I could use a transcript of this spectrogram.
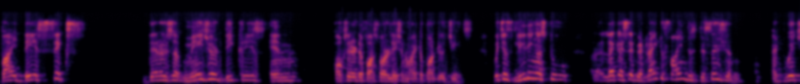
by day six, there is a major decrease in oxidative phosphorylation mitochondrial genes, which is leading us to, uh, like I said, we're trying to find this decision at which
